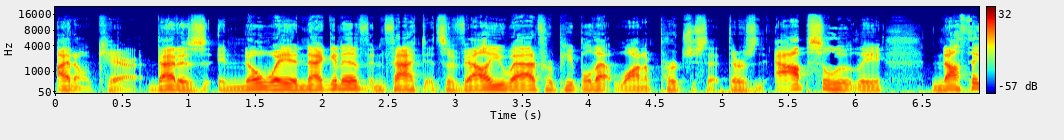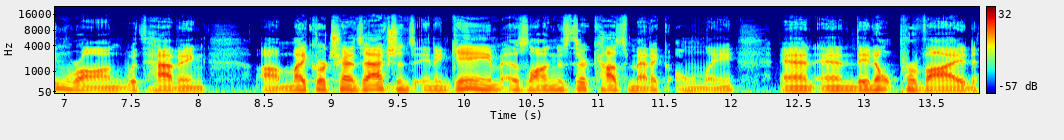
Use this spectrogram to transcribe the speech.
I don't care. That is in no way a negative. In fact, it's a value add for people that want to purchase it. There's absolutely nothing wrong with having uh, microtransactions in a game as long as they're cosmetic only and and they don't provide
